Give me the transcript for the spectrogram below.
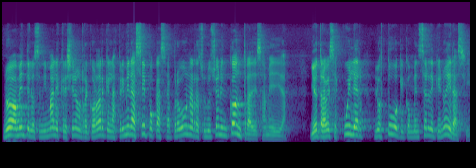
Nuevamente los animales creyeron recordar que en las primeras épocas se aprobó una resolución en contra de esa medida. Y otra vez Squiller los tuvo que convencer de que no era así.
